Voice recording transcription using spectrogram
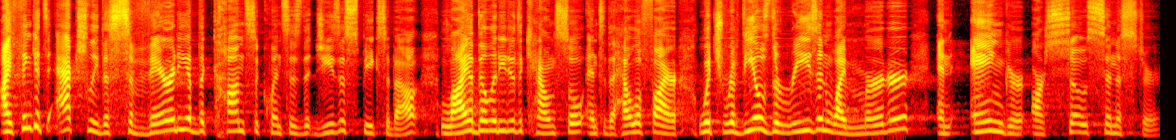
I think it's actually the severity of the consequences that Jesus speaks about, liability to the council and to the hell of fire, which reveals the reason why murder and anger are so sinister.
